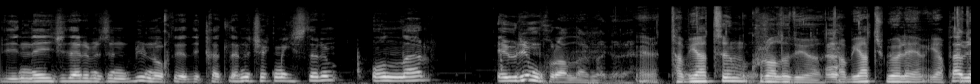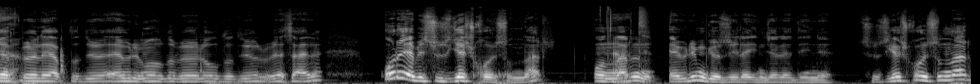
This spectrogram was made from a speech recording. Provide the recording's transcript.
dinleyicilerimizin bir noktaya dikkatlerini çekmek isterim. Onlar evrim kurallarına göre. Evet, tabiatın kuralı diyor. Heh. Tabiat böyle yaptı Tabiat diyor. böyle yaptı diyor, evrim oldu böyle oldu diyor vesaire. Oraya bir süzgeç koysunlar. Onların Evet. evrim gözüyle incelediğini süzgeç koysunlar.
